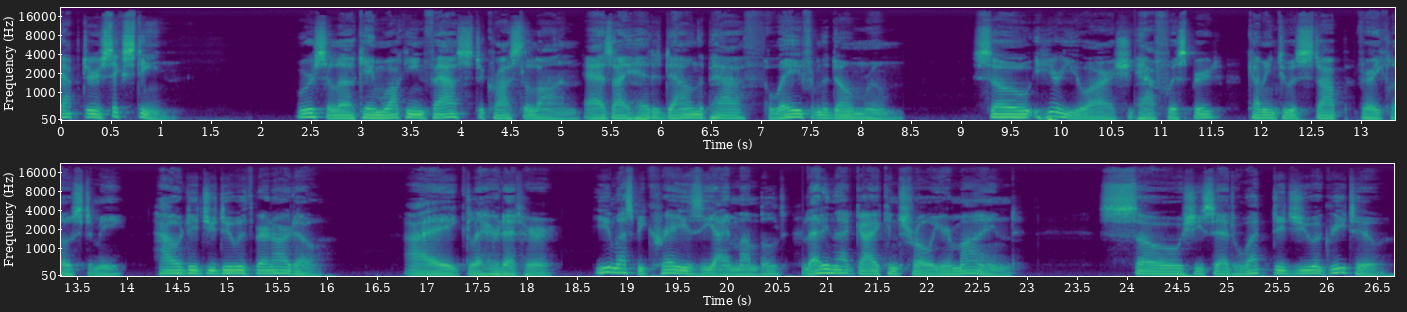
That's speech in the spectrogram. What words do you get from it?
Chapter 16 Ursula came walking fast across the lawn as I headed down the path away from the dome room. So here you are, she half whispered, coming to a stop very close to me. How did you do with Bernardo? I glared at her. You must be crazy, I mumbled, letting that guy control your mind. So, she said, what did you agree to?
